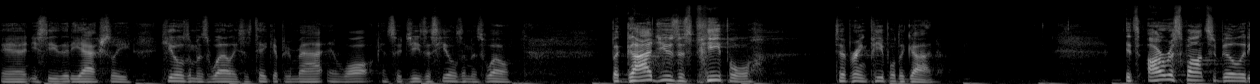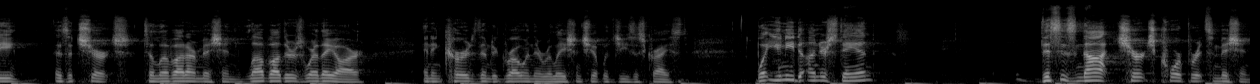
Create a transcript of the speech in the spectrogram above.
and you see that he actually heals him as well. He says, Take up your mat and walk. And so Jesus heals him as well. But God uses people to bring people to God. It's our responsibility as a church to live out our mission, love others where they are, and encourage them to grow in their relationship with Jesus Christ. What you need to understand this is not church corporate's mission.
